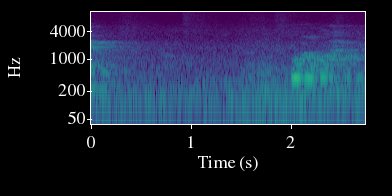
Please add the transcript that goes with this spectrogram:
दो लोगों ने प्रतिभाग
